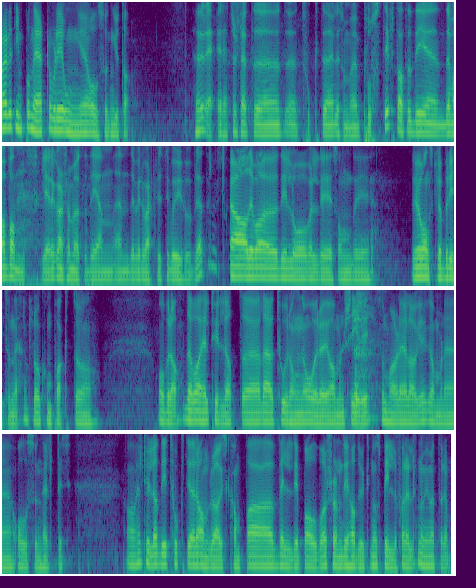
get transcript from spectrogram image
ble litt imponert over de unge Ålesund-gutta. Rett og slett eh, tok det liksom eh, positivt? At de, det var vanskeligere kanskje å møte de enn enn det ville vært hvis de var uforberedt? eller? Ja, de, var, de lå veldig sånn de, Det var vanskelig å bryte ned. De Lå kompakt og, og bra. Det var helt tydelig at eh, det er Tor Rogne Aarøy og Amund Skiri som har det laget. Gamle Ålesund-helter. Og helt tydelig at de tok de andrelagskampene veldig på alvor, selv om de hadde jo ikke noe å spille for heller når vi møtte dem.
